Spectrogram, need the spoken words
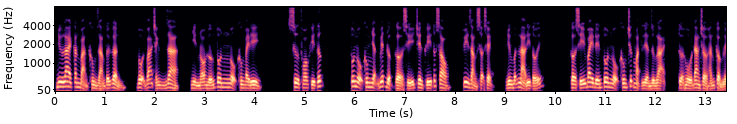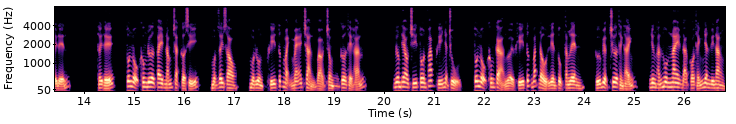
như lai căn bản không dám tới gần, vội vã tránh ra, nhìn nó hướng tôn ngộ không bay đi. Sư phó khí tức. Tôn ngộ không nhận biết được cờ xí trên khí tức sau, tuy rằng sợ sệt, nhưng vẫn là đi tới. Cờ xí bay đến tôn ngộ không trước mặt liền dừng lại, tựa hồ đang chờ hắn cầm lấy đến. Thấy thế, tôn ngộ không đưa tay nắm chặt cờ xí một giây sau, một luồng khí tức mạnh mẽ tràn vào trong cơ thể hắn. Nương theo trí tôn pháp khí nhận chủ tôn ngộ không cả người khí tức bắt đầu liên tục tăng lên, cứ việc chưa thành thánh, nhưng hắn hôm nay đã có thánh nhân uy năng.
